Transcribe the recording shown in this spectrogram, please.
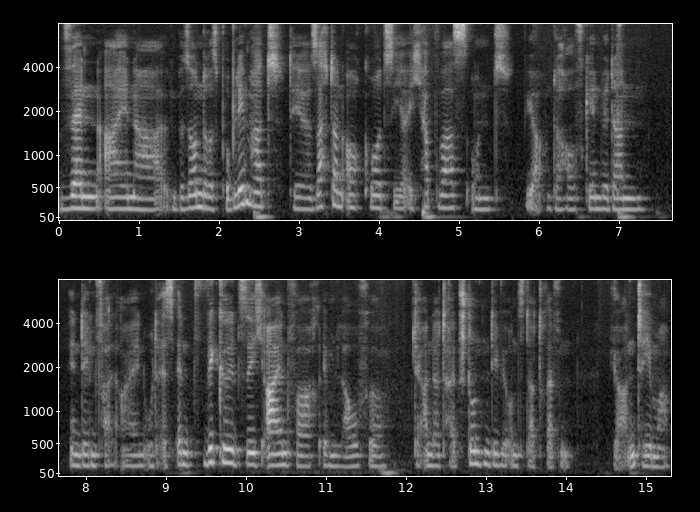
wenn einer ein besonderes Problem hat, der sagt dann auch kurz, ja, ich habe was und ja, und darauf gehen wir dann in dem Fall ein. Oder es entwickelt sich einfach im Laufe der anderthalb Stunden, die wir uns da treffen. Ja, ein Thema.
